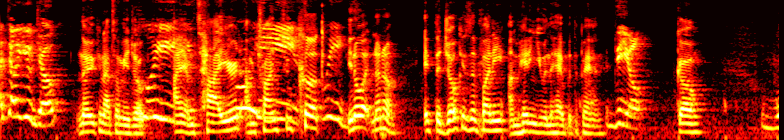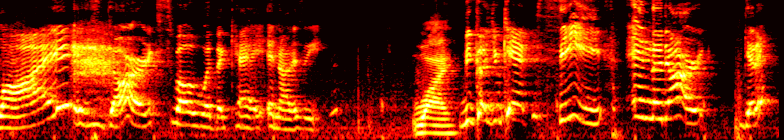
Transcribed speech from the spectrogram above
I tell you a joke. No, you cannot tell me a joke. Please. I am tired. Please. I'm trying to cook. Please. You know what? No, no. If the joke isn't funny, I'm hitting you in the head with the pan. Deal. Go. Why is dark spelled with a K and not a Z? Why? Because you can't see in the dark. Get it?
